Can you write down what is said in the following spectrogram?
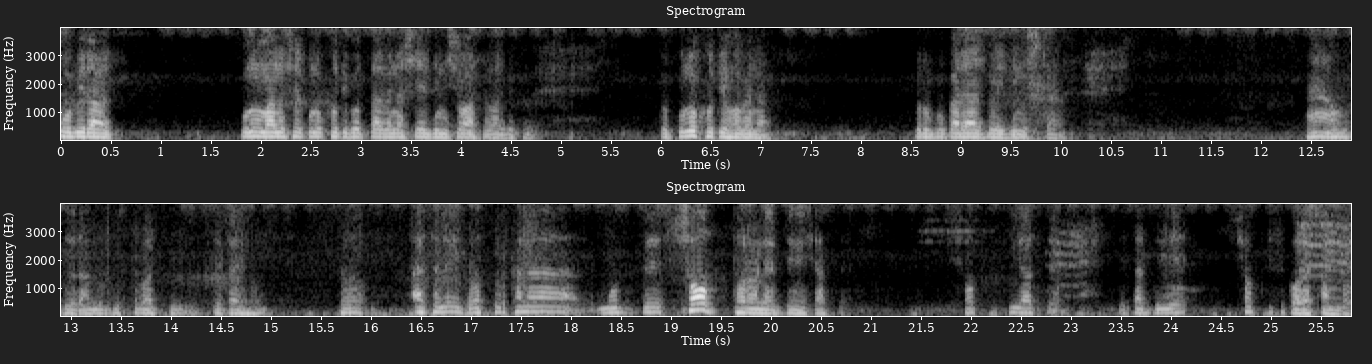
কবিরাজ কোনো মানুষের কোনো ক্ষতি করতে পারবে না সেই জিনিসও আছে ওর ভিতরে। তোর কোনো ক্ষতি হবে না। তোর উপকারে আসবে এই জিনিসটা। হ্যাঁ হুজুর আমি বুঝতে পারছি সেটাই হয়। তো আসলে এই দস্তরখানার মধ্যে সব ধরনের জিনিস আছে। সব কিছুই আছে। এটা দিয়ে সব কিছু করা সম্ভব।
